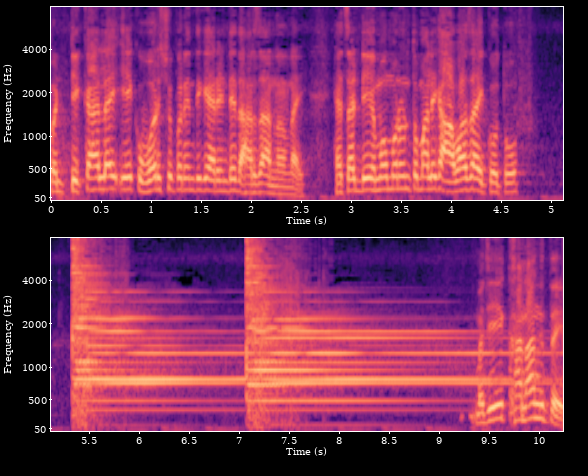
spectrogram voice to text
पण टिकायला एक वर्षपर्यंत गॅरंटी धार जाणार नाही. ह्याचा डेमो म्हणून तुम्हाला एक आवाज ऐकवतो. म्हणजे हे आहे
